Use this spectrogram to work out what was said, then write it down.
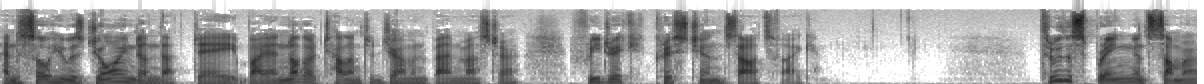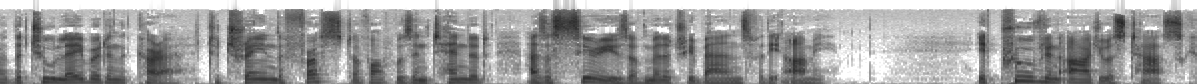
and so he was joined on that day by another talented German bandmaster, Friedrich Christian Sauerzweig. Through the spring and summer, the two laboured in the Curragh to train the first of what was intended as a series of military bands for the army. It proved an arduous task.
